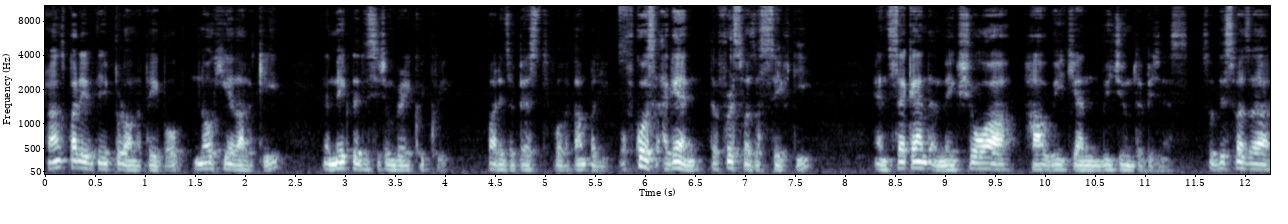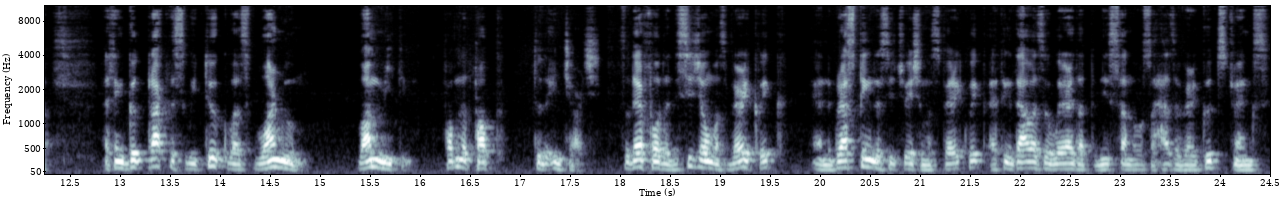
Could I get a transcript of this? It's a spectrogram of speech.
transparently put on the table, no hierarchy, and make the decision very quickly. What is the best for the company? Of course, again, the first was the safety, and second, and make sure how we can resume the business. So this was a, I think, good practice we took was one room, one meeting from the top to the in charge. So therefore, the decision was very quick, and grasping the situation was very quick. I think that was aware that Nissan also has a very good strength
